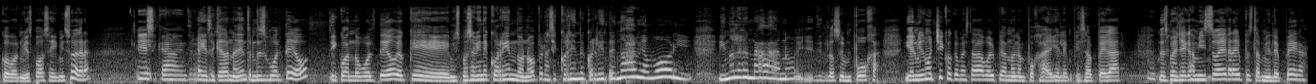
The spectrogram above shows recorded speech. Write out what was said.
con mi esposa y mi suegra. Ellos se quedaron adentro. Ellos se quedaron adentro. Entonces volteo y cuando volteo veo que mi esposa viene corriendo, ¿no? Pero así corriendo, corriendo. No, mi amor, y, y no le hagan nada, ¿no? Y los empuja. Y el mismo chico que me estaba golpeando le empuja y le empieza a pegar. Después llega mi suegra y pues también le pega.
